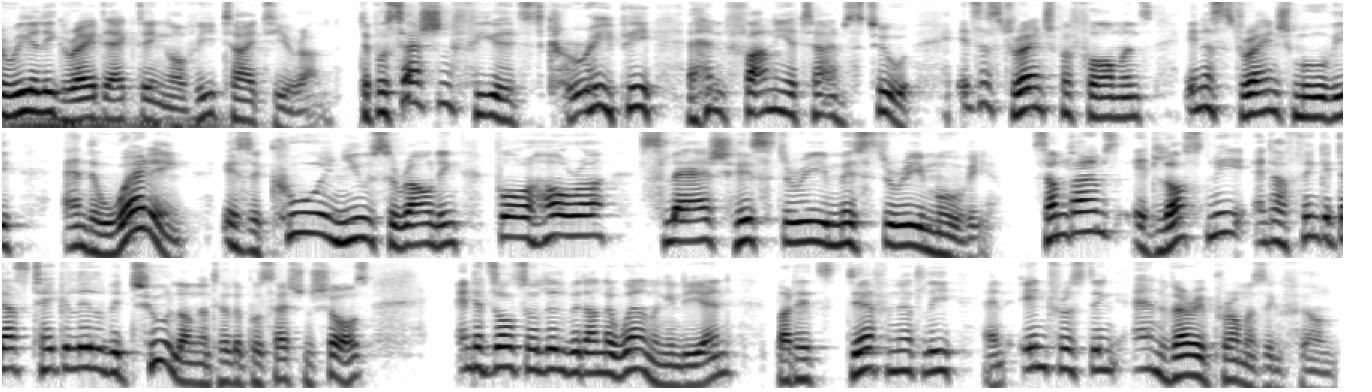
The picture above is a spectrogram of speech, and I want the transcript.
a really great acting of Itay Tiran. The possession feels creepy and funny at times too. It's a strange performance in a strange movie and the wedding is a cool new surrounding for a horror slash history mystery movie. Sometimes it lost me and I think it does take a little bit too long until the possession shows and it's also a little bit underwhelming in the end, but it's definitely an interesting and very promising film.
